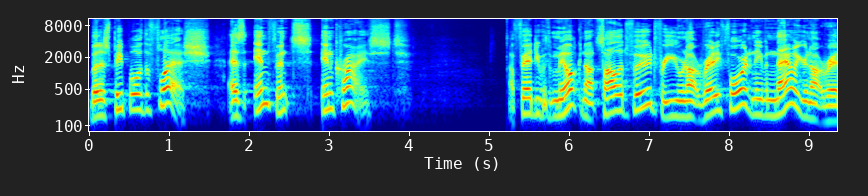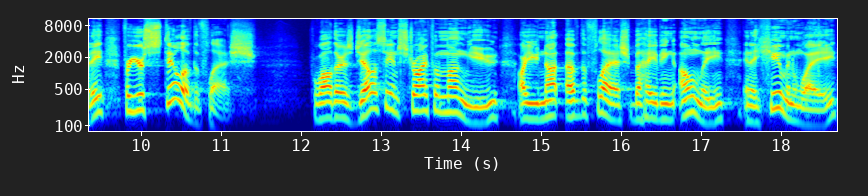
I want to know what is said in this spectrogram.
but as people of the flesh, as infants in Christ. I fed you with milk, not solid food, for you were not ready for it, and even now you're not ready, for you're still of the flesh. For while there is jealousy and strife among you, are you not of the flesh, behaving only in a human way,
